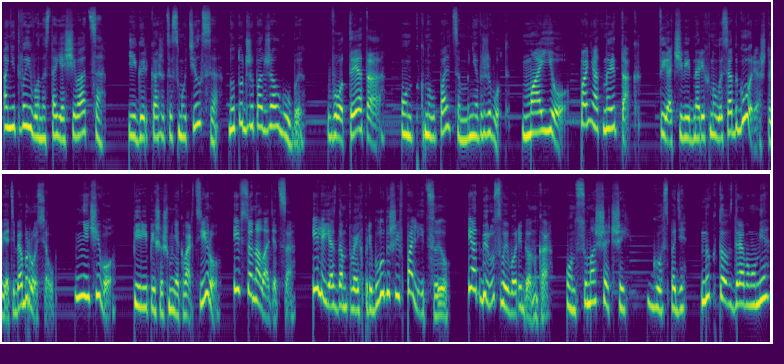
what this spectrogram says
а не твоего настоящего отца. Игорь, кажется, смутился, но тут же поджал губы. «Вот это!» Он ткнул пальцем мне в живот. «Моё! Понятно и так. Ты, очевидно, рехнулась от горя, что я тебя бросил. Ничего, перепишешь мне квартиру, и все наладится. Или я сдам твоих приблудышей в полицию и отберу своего ребенка. Он сумасшедший. Господи, ну кто в здравом уме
